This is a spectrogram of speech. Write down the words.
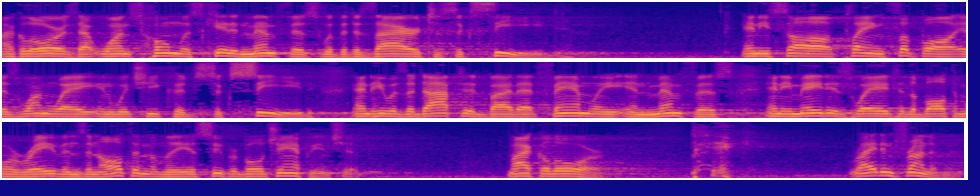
Michael Oher is that once homeless kid in Memphis with a desire to succeed. And he saw playing football as one way in which he could succeed. And he was adopted by that family in Memphis, and he made his way to the Baltimore Ravens and ultimately a Super Bowl championship. Michael Oher, big, right in front of him.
